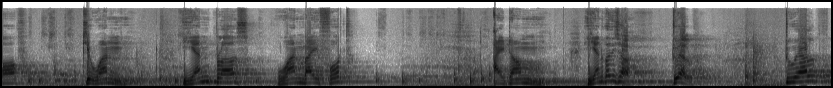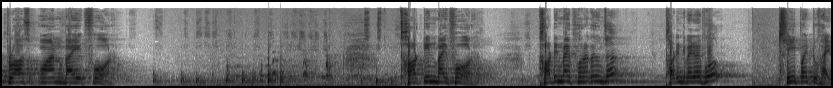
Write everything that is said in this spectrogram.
of Q one N plus one by fourth item N कति छ twelve twelve plus one by four thirteen by four thirteen by फोरमा कति हुन्छ thirteen divide by four three point two five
